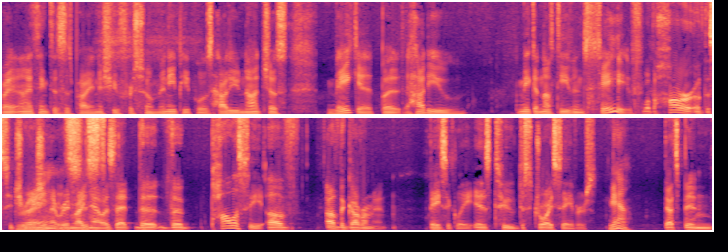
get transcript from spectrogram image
right? And I think this is probably an issue for so many people is how do you not just make it, but how do you make enough to even save? well the horror of the situation Right. that we're in It's right just- now is that the the policy of of the government basically is to destroy savers Yeah. That's been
